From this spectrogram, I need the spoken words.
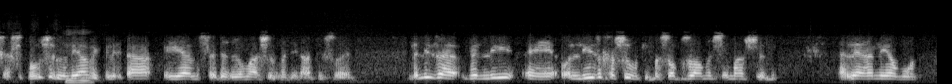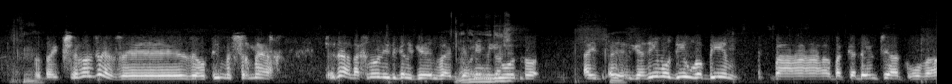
שהסיפור של עלייה וקליטה יהיה על סדר יומה של מדינת ישראל. ולי זה, ולי, אה, לי זה חשוב, כי בסוף זו המשימה שלי, עליה אני אמון. אוקיי. ובהקשר הזה, זה, זה אותי משמח. אתה יודע, אנחנו נתגלגל והאתגרים יהיו עוד, האתגרים עוד יהיו רבים בקדנציה הקרובה.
